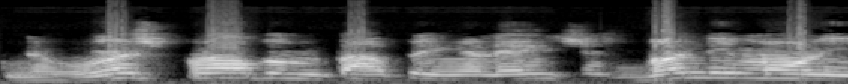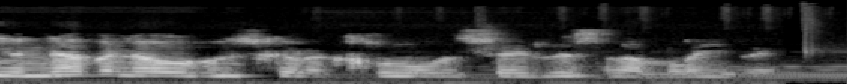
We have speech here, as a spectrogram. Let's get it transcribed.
And the worst problem about being an agent, Monday morning you never know who's going to call and say, listen, I'm leaving.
